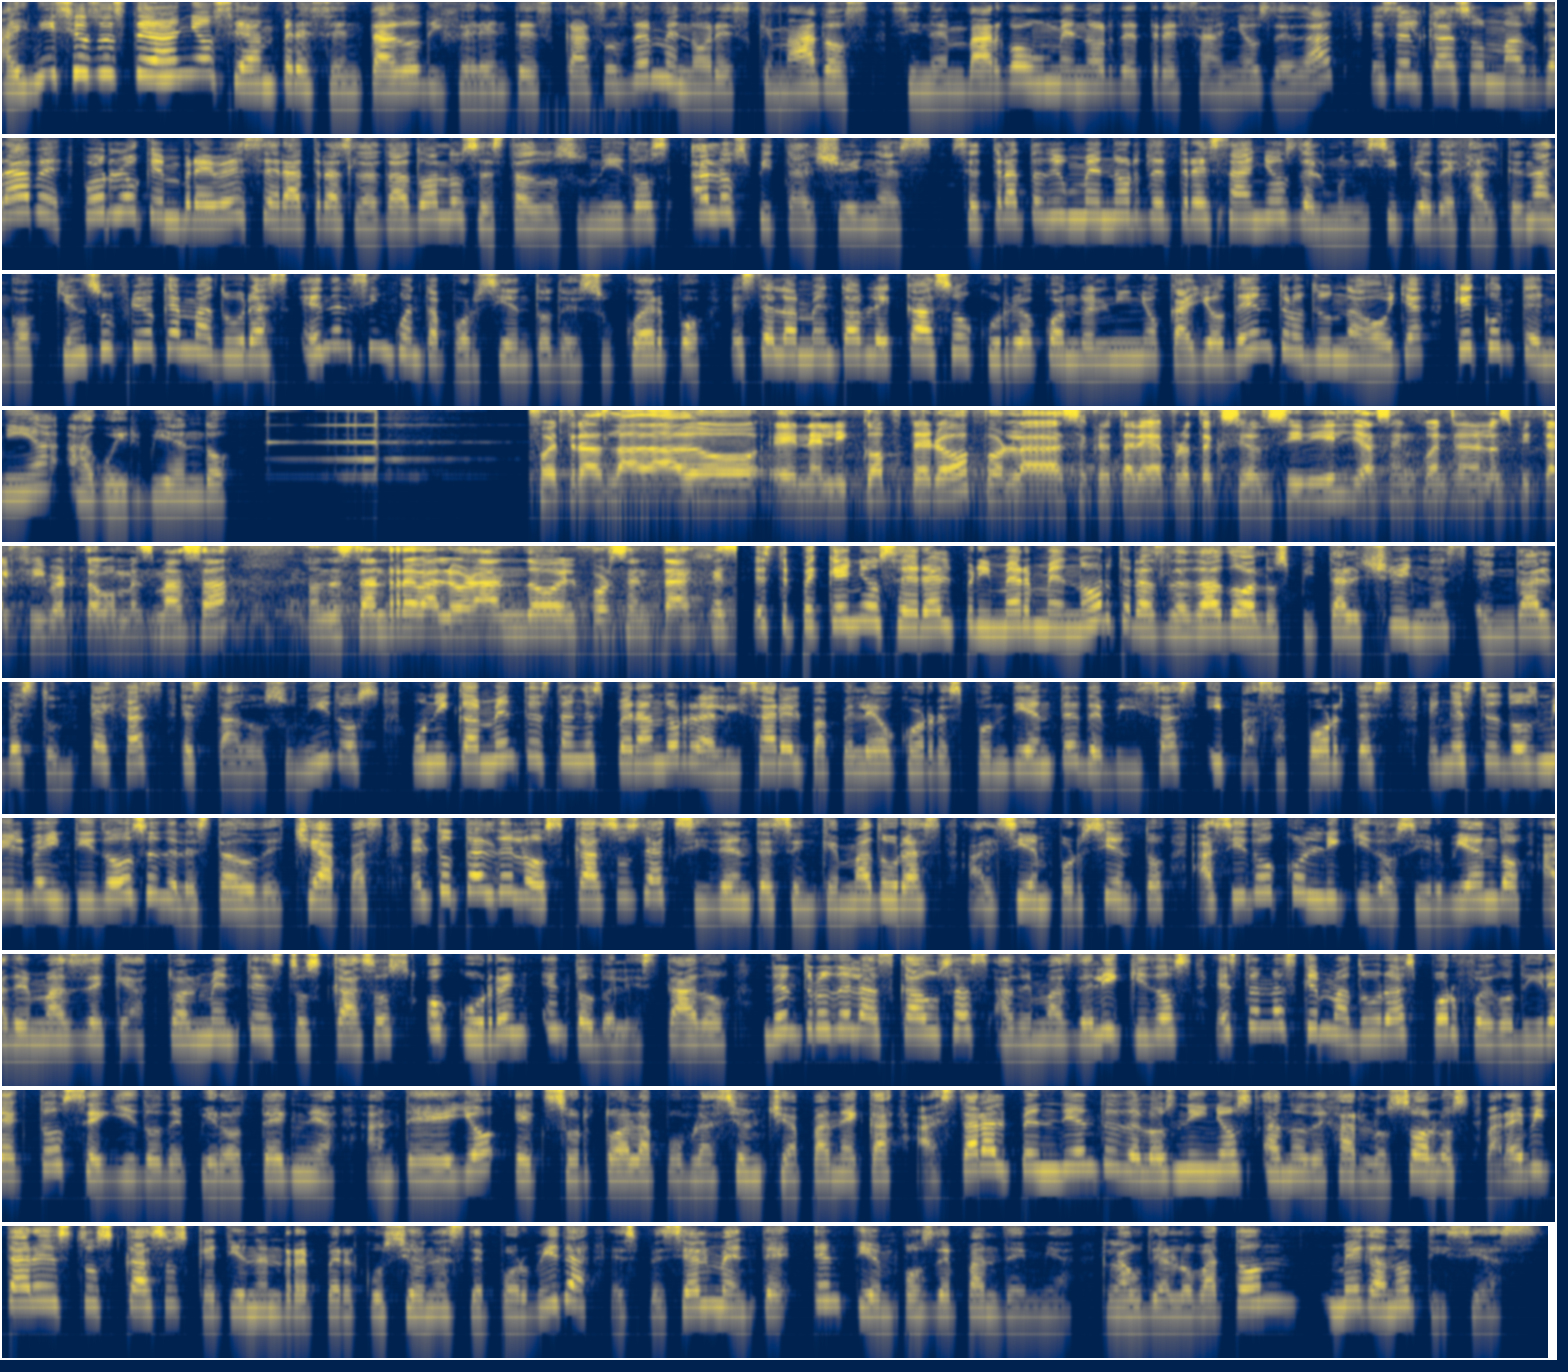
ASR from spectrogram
A inicios de este año se han presentado diferentes casos de menores quemados. Sin embargo, un menor de tres años de edad es el caso más grave, por lo que en breve será trasladado a los Estados Unidos al Hospital Shrines. Se trata de un menor de tres años del municipio de Jaltenango, quien sufrió quemaduras en el 50% de su cuerpo. Este lamentable caso ocurrió cuando el niño cayó dentro de una olla que contenía agua hirviendo. Fue trasladado en helicóptero por la Secretaría de Protección Civil, ya se encuentra en el Hospital Gilberto Gómez Maza, donde están revalorando el porcentaje. Este pequeño será el primer menor trasladado al Hospital Shrines en Galveston, Texas, Estados Unidos. Únicamente están esperando realizar el papeleo correspondiente de visas y pasaportes. En este 2022 en el estado de Chiapas, el total de los casos de accidentes en quemaduras al 100% ha sido con líquidos hirviendo, además de que actualmente estos casos ocurren en todo el estado. Dentro de las causas, además de líquidos, están las quemaduras por fuego directo seguido de pirotecnia. Ante ello, exhortó a la población chiapaneca a estar al pendiente de los niños a no dejarlos solos para evitar estos casos que tienen repercusiones de por vida, especialmente en tiempos de pandemia. Claudia Lobatón, Mega Noticias.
